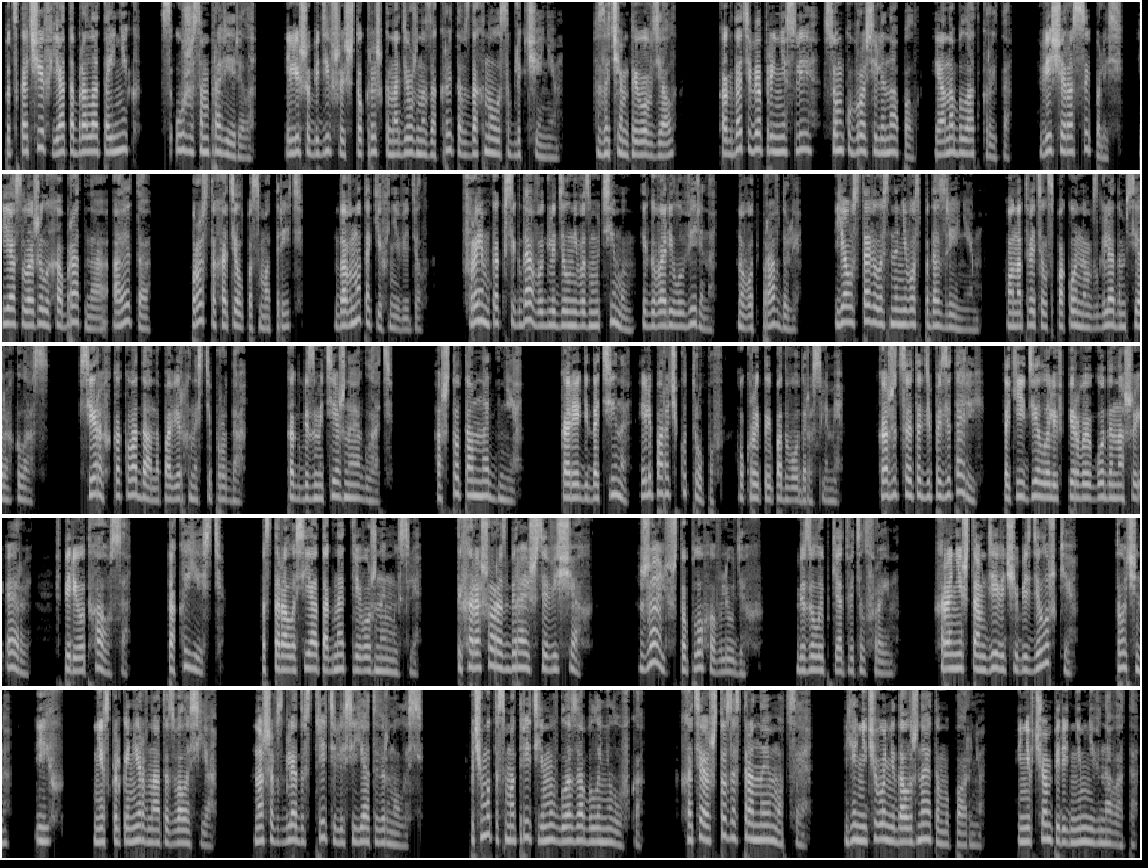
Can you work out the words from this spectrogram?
Подскочив, я отобрала тайник, с ужасом проверила. И лишь убедившись, что крышка надёжно закрыта, вздохнула с облегчением. «Зачем ты его взял?» «Когда тебя принесли, сумку бросили на пол, и она была открыта. Вещи рассыпались. Я сложил их обратно, а это... Просто хотел посмотреть. Давно таких не видел». Фрейм, как всегда, выглядел невозмутимым и говорил уверенно. Но вот правду ли? Я уставилась на него с подозрением. Он ответил спокойным взглядом серых глаз. Серых, как вода на поверхности пруда. Как безмятежная гладь. А что там на дне? Коре гидотина или парочку трупов, укрытые под водорослями. Кажется, это депозитарий. Такие делали в первые годы нашей эры, в период хаоса. Так и есть. Постаралась я отогнать тревожные мысли. Ты хорошо разбираешься в вещах. Жаль, что плохо в людях. Без улыбки ответил Фрейм. Хранишь там девичьи безделушки? Точно, их. Несколько нервно отозвалась я. Наши взгляды встретились, и я отвернулась. Почему-то смотреть ему в глаза было неловко. Хотя что за странная эмоция? Я ничего не должна этому парню. И ни в чем перед ним не виновата.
